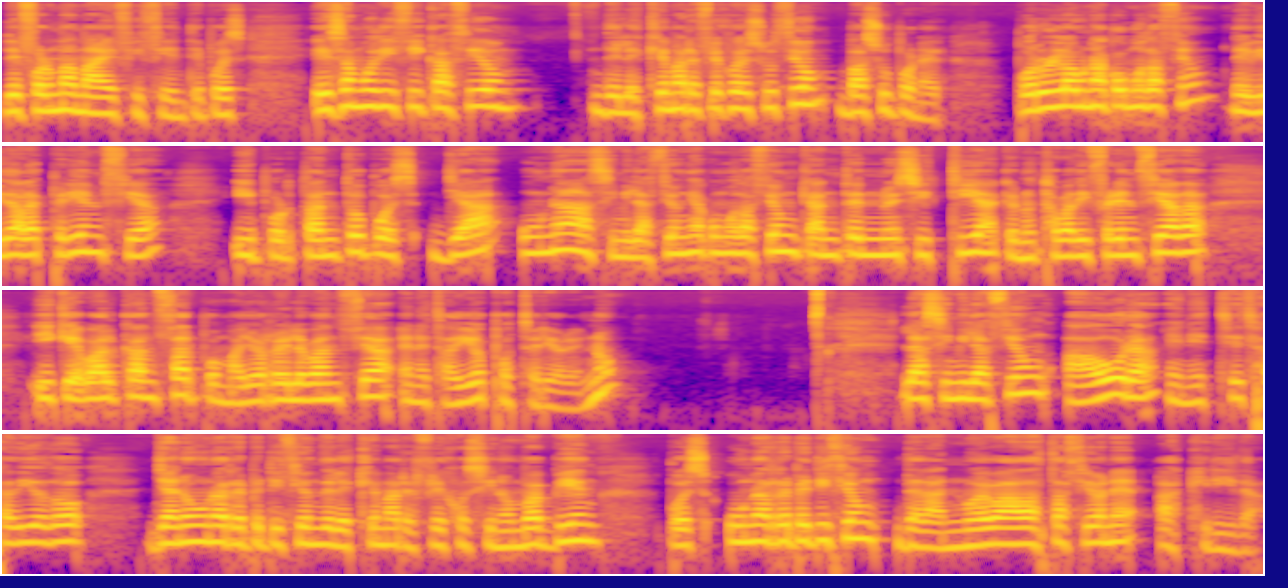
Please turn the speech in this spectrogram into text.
de forma más eficiente. Pues esa modificación del esquema reflejo de succión va a suponer, por un lado, una acomodación debido a la experiencia y, por tanto, pues ya una asimilación y acomodación que antes no existía, que no estaba diferenciada y que va a alcanzar pues, mayor relevancia en estadios posteriores, ¿no? La asimilación ahora, en este estadio 2, ya no es una repetición del esquema reflejo, sino más bien pues una repetición de las nuevas adaptaciones adquiridas.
